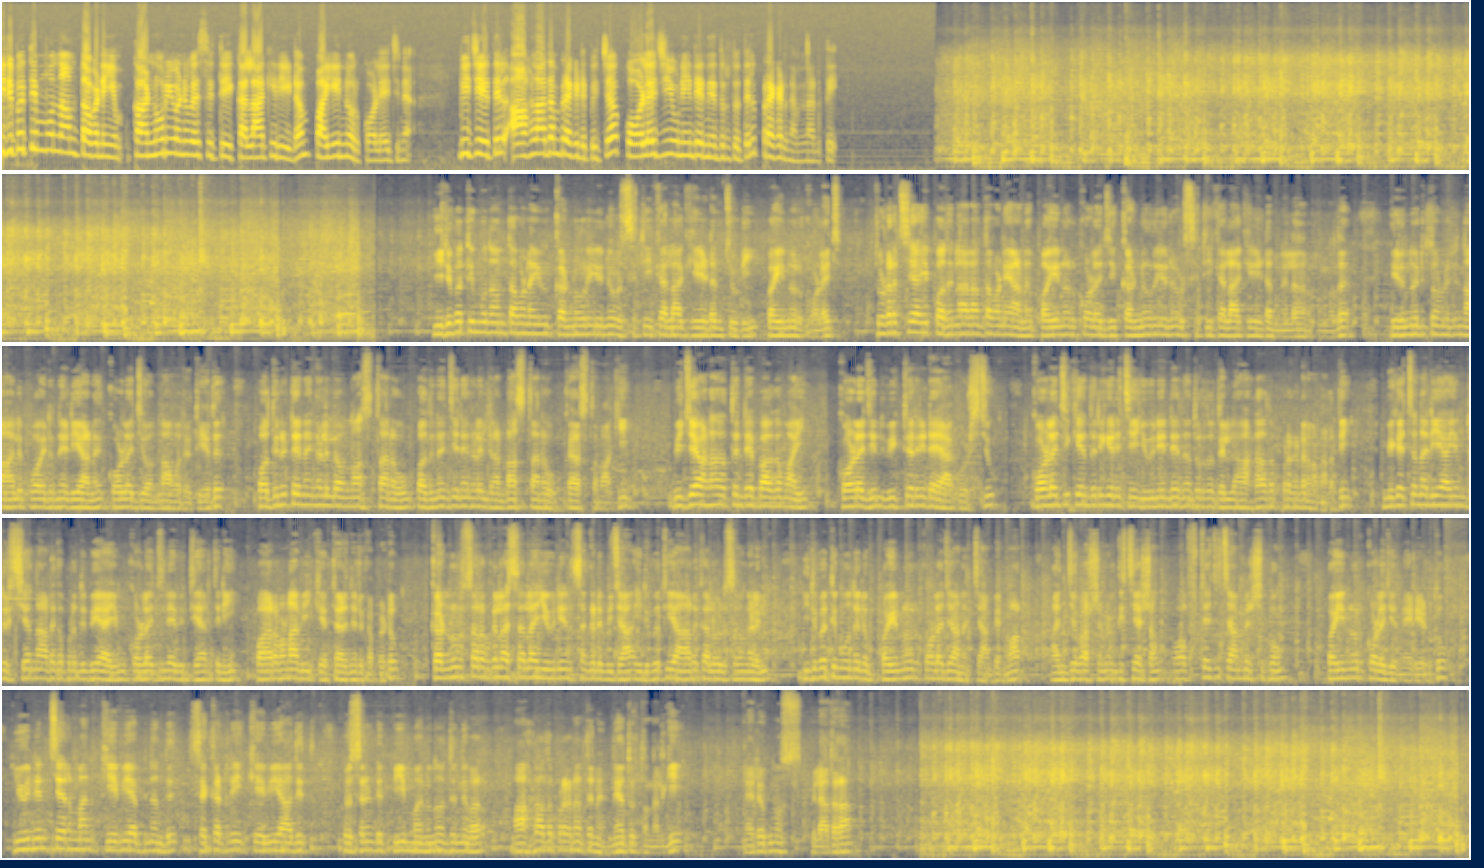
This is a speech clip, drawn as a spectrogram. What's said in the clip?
ഇരുപത്തിമൂന്നാം തവണയും കണ്ണൂർ യൂണിവേഴ്സിറ്റി കലാകിരീടം പയ്യന്നൂർ കോളേജിന്. വിജയത്തിൽ ആഹ്ലാദം പ്രകടിപ്പിച്ച് കോളേജ് യൂണിയന്റെ നേതൃത്വത്തിൽ പ്രകടനം നടത്തി. ഇരുപത്തിമൂന്നാം തവണയും കണ്ണൂർ യൂണിവേഴ്സിറ്റി കലാകിരീടം ചൂടി പയ്യന്നൂർ കോളേജ്. തുടർച്ചയായി പതിനാലാം തവണയാണ് പയ്യന്നൂർ കോളേജ് കണ്ണൂർ യൂണിവേഴ്സിറ്റി കലാകിരീടം നിലനിർത്തുന്നത്. ഇരുന്നൂറ്റി തൊണ്ണൂറ്റി നാല് പോയിന്റ് നേടിയാണ് കോളേജ് ഒന്നാമതെത്തിയത്. പതിനെട്ട് ഇനങ്ങളിൽ ഒന്നാം സ്ഥാനവും പതിനഞ്ച് ഇനങ്ങളിൽ രണ്ടാം സ്ഥാനവും കരസ്ഥമാക്കി. വിജയാഹ്ലാദത്തിന്റെ ഭാഗമായി കോളേജിൽ വിക്ടറി ഡേ ആഘോഷിച്ചു. കോളേജ് കേന്ദ്രീകരിച്ച് യൂണിയന്റെ നേതൃത്വത്തിൽ ആഹ്ലാദ പ്രകടനം നടത്തി. മികച്ച നടിയായും ദൃശ്യ നാടക പ്രതിഭയായും കോളേജിലെ വിദ്യാർത്ഥിനി പാർവണ വി കെ തെരഞ്ഞെടുക്കപ്പെട്ടു. കണ്ണൂർ സർവകലാശാല യൂണിയൻ സംഘടിപ്പിച്ച ഇരുപത്തിയാറ് കലോത്സവങ്ങളിൽ ഇരുപത്തിമൂന്നിലും പയ്യന്നൂർ കോളേജാണ് ചാമ്പ്യന്മാർ. അഞ്ച് വർഷങ്ങൾക്ക് ശേഷം ഓഫ് സ്റ്റേജ് ചാമ്പ്യൻഷിപ്പും പയ്യന്നൂർ കോളേജ് നേടിയെടുത്തു. Union chairman K V Abhinand secretary K V Adith president P Manunand എന്നിവർ ആഹ്ലാദ പ്രകടനത്തിന് നേതൃത്വം നൽകി. Network news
